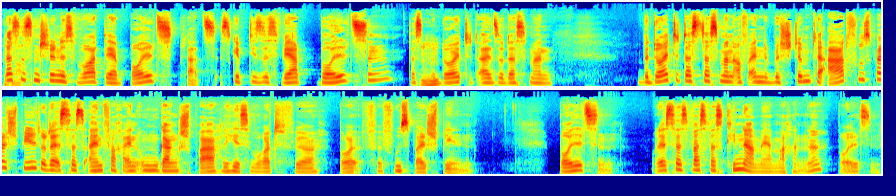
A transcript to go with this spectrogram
Das Genau. ist ein schönes Wort, der Bolzplatz. Es gibt dieses Verb bolzen. Das Mhm. bedeutet also, dass man, bedeutet das, dass man auf eine bestimmte Art Fußball spielt oder ist das einfach ein umgangssprachliches Wort für, für Fußballspielen? Bolzen. Oder ist das was, was Kinder mehr machen, ne? Bolzen.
